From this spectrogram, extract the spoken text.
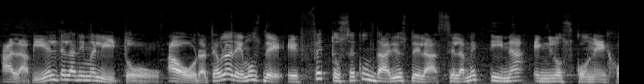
a la piel del animalito. Ahora te hablaremos de efectos secundarios de la selamectina en los conejos.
